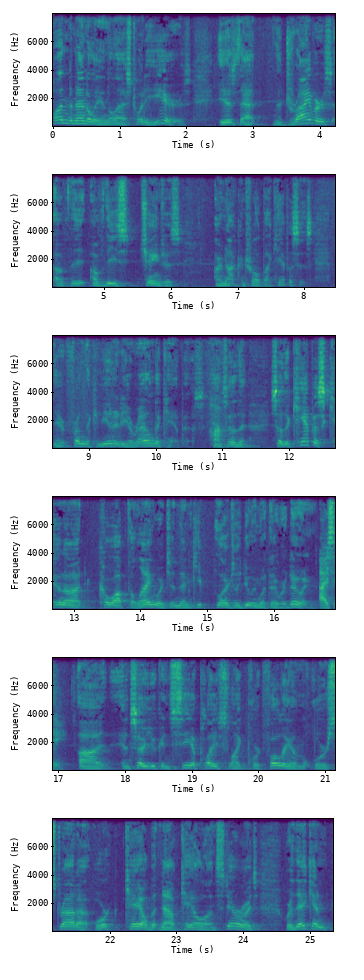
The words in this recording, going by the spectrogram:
fundamentally in the last 20 years is that the drivers of, the, of these changes are not controlled by campuses. They're from the community around the campus. And so the, so the campus cannot co opt the language and then keep largely doing what they were doing. I see. Uh, and so you can see a place like Portfolium or Strada or CAEL, but now CAEL on steroids, where they can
